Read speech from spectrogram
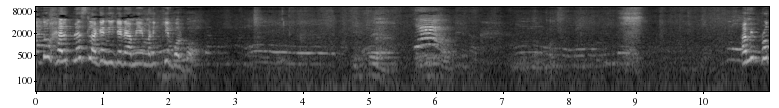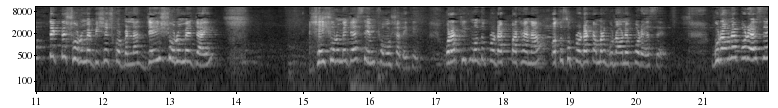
এত হেল্পলেস লাগে নিজের আমি মানে কি বলব? আমি প্রত্যেকটা শোরুমে বিশ্বাস করবেন না, যেই শোরুমে যাই, সেই শোরুমে যাই সেম সমস্যা দেখি। ওরা ঠিক মতো প্রোডাক্ট পাঠায় না, অথচ প্রোডাক্ট আমার গোডাউনে পড়ে আছে। গোডাউনে পড়ে আছে,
